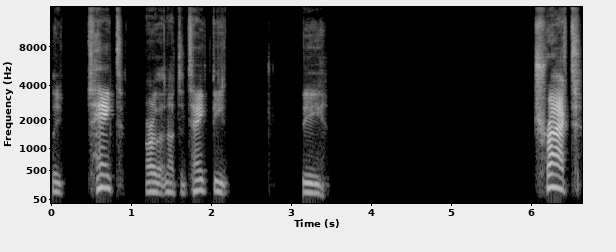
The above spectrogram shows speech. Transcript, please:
the tanked, or the, not the tank, the the tracked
